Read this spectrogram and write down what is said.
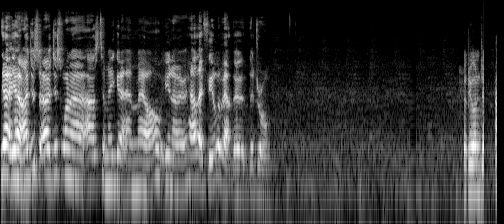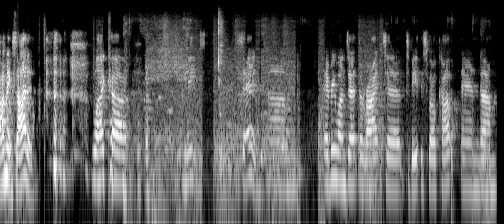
Yeah, yeah. I just, I just want to ask Tameka and Mel, you know, how they feel about the the draw. Do you want to? I'm excited. like uh, Meek said, um, everyone's earned the right to, to be at this World Cup, and um,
